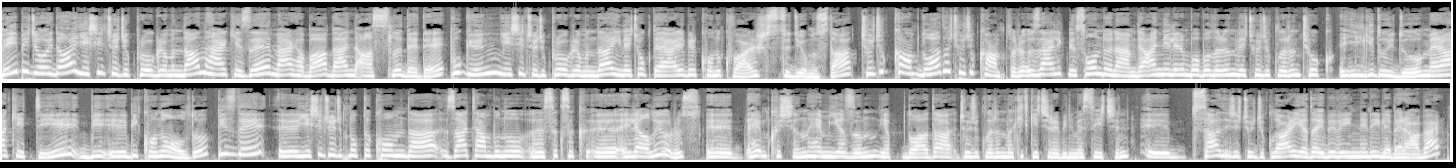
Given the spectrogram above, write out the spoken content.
Baby Joy'da Yeşil Çocuk programından herkese merhaba ben Aslı Dede. Bugün Yeşil Çocuk programında yine çok değerli bir konuk var stüdyomuzda. Çocuk kamp, doğada çocuk kampları özellikle son dönemde annelerin, babaların ve çocukların çok e, ilgi duyduğu, merak ettiği bir, e, bir konu oldu. Biz de e, yeşilçocuk.com'da zaten bunu sık sık ele alıyoruz. Hem kışın hem yazın doğada çocukların vakit geçirebilmesi için sadece çocuklar ya da ebeveynleriyle beraber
